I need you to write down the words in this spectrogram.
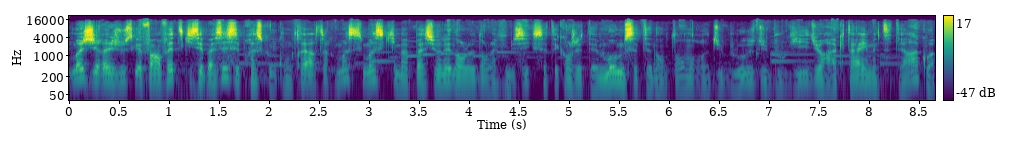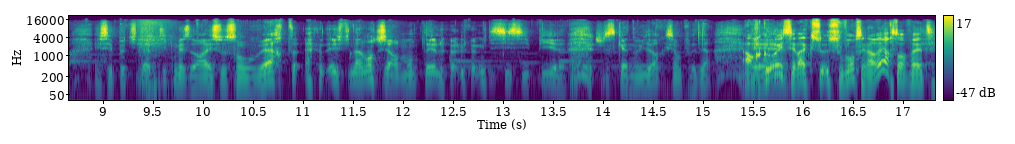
moi, je dirais jusqu'à. Enfin, en fait, ce qui s'est passé, c'est presque le contraire. C'est-à-dire que moi, moi, ce qui m'a passionné dans, le, dans la musique, c'était quand j'étais môme, c'était d'entendre du blues, du boogie, du ragtime, etc. Quoi. Et c'est petit à petit que mes oreilles se sont ouvertes. Et finalement, j'ai remonté le, le Mississippi euh, jusqu'à New York, si on peut dire. Alors que euh, oui, c'est vrai que sou- souvent c'est l'inverse en fait.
